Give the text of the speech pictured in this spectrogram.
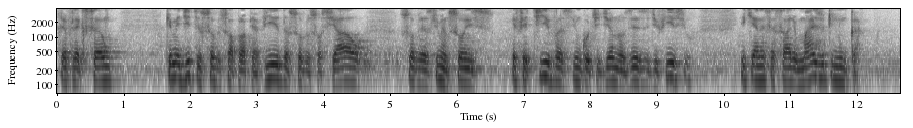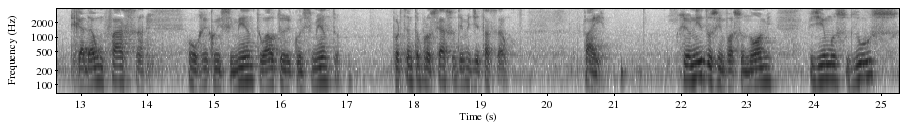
reflexão, que meditem sobre sua própria vida, sobre o social, sobre as dimensões efetivas de um cotidiano às vezes difícil e que é necessário mais do que nunca que cada um faça o reconhecimento, o auto-reconhecimento, portanto, o processo de meditação. Pai, reunidos em vosso nome, pedimos luz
